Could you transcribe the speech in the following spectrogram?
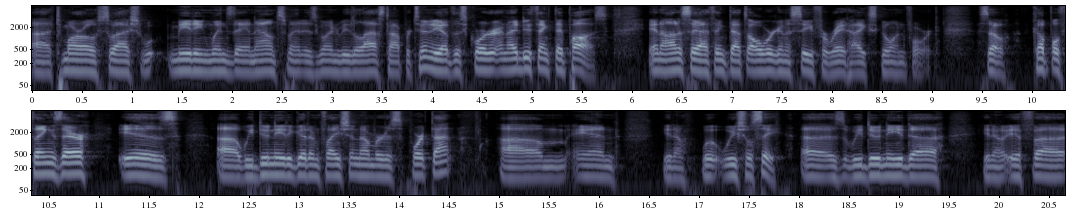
uh, tomorrow slash meeting Wednesday announcement is going to be the last opportunity of this quarter, and I do think they pause. And honestly, I think that's all we're going to see for rate hikes going forward. So, a couple things there is uh, we do need a good inflation number to support that, um, and you know we, we shall see. Uh, we do need, uh, you know, if uh,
